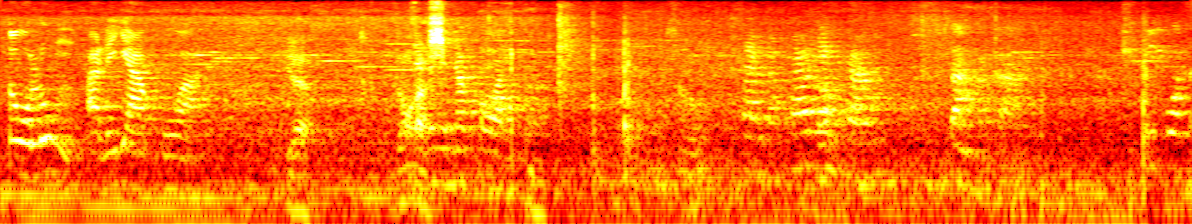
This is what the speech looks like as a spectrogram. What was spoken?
าครัวอริยาครัวข้าวต้มโต้รุ่งอริยาครัว Yeah. Don't ใน ask. นคร So, สั่งกับข้าวเองครับสั่งอะค่ะมีโฆษ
